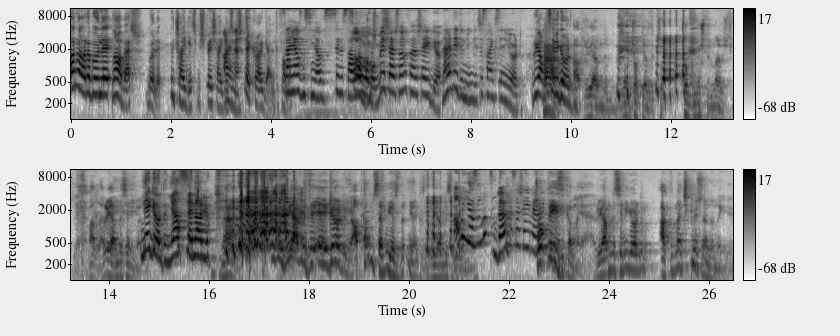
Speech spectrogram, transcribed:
Ara ara böyle ne haber? Böyle 3 ay geçmiş, 5 ay geçmiş. Aynen. Tekrar geldi falan. Sen yazmışsın yazmışsın seni sallamamış. Sallamamış. 5 ay sonra sana şey diyor. Neredeydin dün gece sanki seni gördüm. Rüyamda Ha. seni gördüm. Aa, rüyamda. Biz onu çok yazdık. Çok, çok gülünç durumlara düştük yani. Vallahi rüyamda seni gördüm. Ne gördün? Yaz senaryo. Ha. rüyamda seni e, gördüm. ya. Aptal mısın sen bu yazılır mı ya kızım rüyamda seni Ama gördüm. yazılmaz mı? Ben mesela şeyi merak Çok da ediyorum. ezik ama ya. Rüyamda seni gördüm. Aklımdan çıkmıyorsun anlamına geliyor.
